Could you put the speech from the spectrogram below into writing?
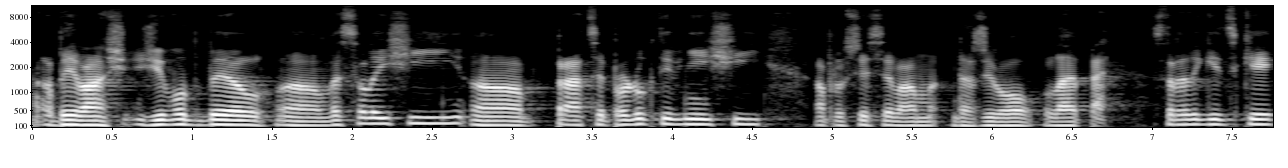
aby váš život byl e, veselější, práce produktivnější a prostě se vám dařilo lépe strategicky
